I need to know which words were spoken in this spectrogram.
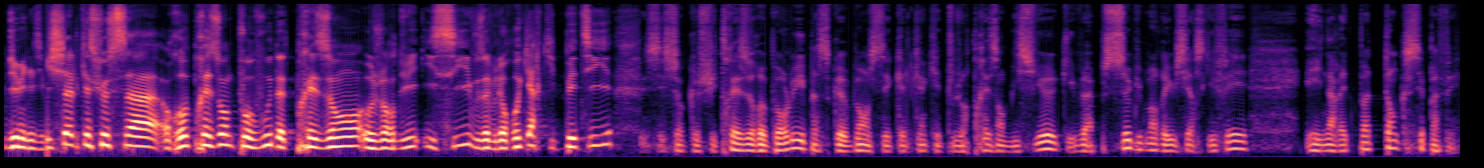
du millésime. Michel, qu'est-ce que ça représente pour vous d'être présent aujourd'hui ici? Vous avez le regard qui pétille. C'est sûr que je suis très heureux pour lui parce que bon, c'est quelqu'un qui est toujours très ambitieux, qui veut absolument réussir ce qu'il fait et il n'arrête pas tant que c'est pas fait.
